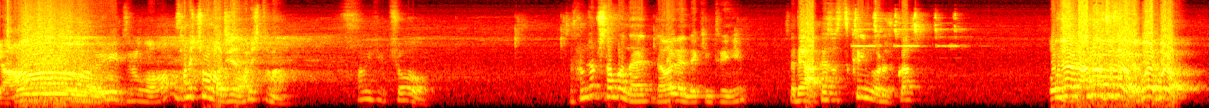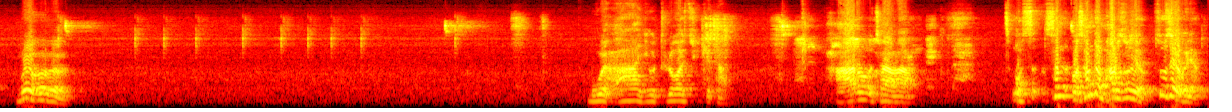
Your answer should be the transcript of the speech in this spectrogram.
야. 오. 여기 들어가. 30초만 어지잖아. 30초만. 30초. 자, 3점슛 한번 나, 나와야 되는데 김트리님. 자 내가 앞에서 스크린 걸어줄까? 오, 어, 안 넣어주세요. 뭐야 뭐야? 뭐야, 뭐야, 뭐야. 뭐야? 아 이거 들어갈 수 있겠다. 바로 자. 어, 3, 어 3점 바로 쏘세요. 쏘세요 그냥.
